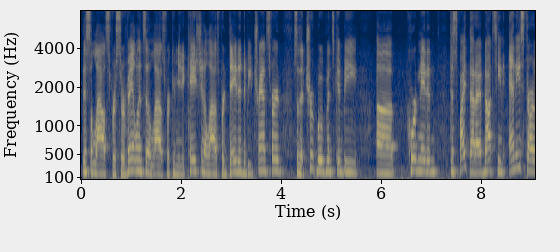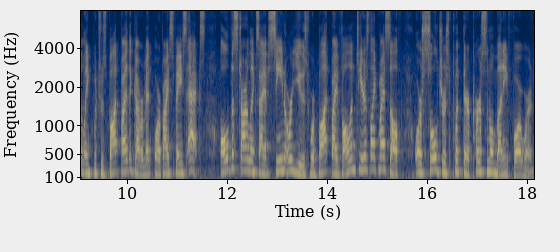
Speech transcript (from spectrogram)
this allows for surveillance, it allows for communication, allows for data to be transferred so that troop movements can be uh, coordinated. Despite that, I have not seen any Starlink which was bought by the government or by SpaceX. All the Starlinks I have seen or used were bought by volunteers like myself or soldiers put their personal money forward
